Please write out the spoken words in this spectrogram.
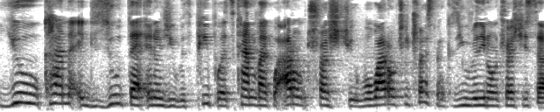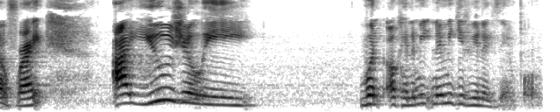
you kind of exude that energy with people. It's kind of like, well, I don't trust you. Well, why don't you trust them? Because you really don't trust yourself, right? I usually, when okay, let me let me give you an example.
